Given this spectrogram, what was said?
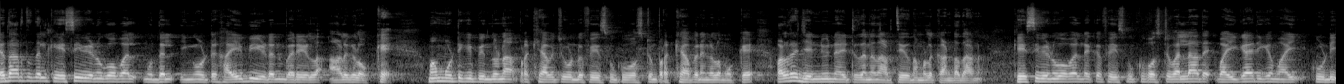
യഥാർത്ഥത്തിൽ കെ സി വേണുഗോപാൽ മുതൽ ഇങ്ങോട്ട് ഹൈബി ഈഡൻ വരെയുള്ള ആളുകളൊക്കെ മമ്മൂട്ടിക്ക് പിന്തുണ പ്രഖ്യാപിച്ചുകൊണ്ട് ഫേസ്ബുക്ക് പോസ്റ്റും പ്രഖ്യാപനങ്ങളും ഒക്കെ വളരെ ജെന്യൂൻ ആയിട്ട് തന്നെ നടത്തിയത് നമ്മൾ കണ്ടതാണ്. കെ സി വേണുഗോപാലിന്റെയൊക്കെ ഫേസ്ബുക്ക് പോസ്റ്റ് വല്ലാതെ വൈകാരികമായി കൂടി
